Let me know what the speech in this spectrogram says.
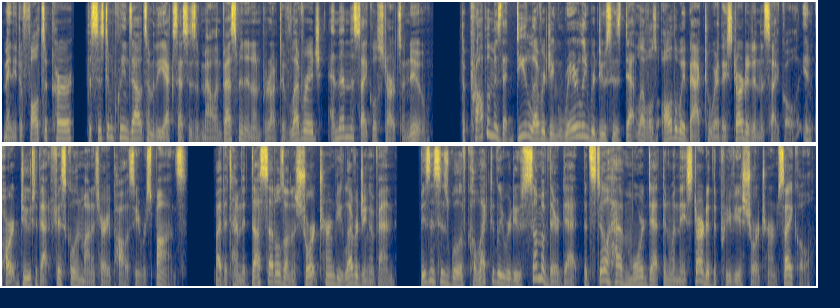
Many defaults occur, the system cleans out some of the excesses of malinvestment and unproductive leverage, and then the cycle starts anew. The problem is that deleveraging rarely reduces debt levels all the way back to where they started in the cycle, in part due to that fiscal and monetary policy response. By the time the dust settles on the short term deleveraging event, businesses will have collectively reduced some of their debt, but still have more debt than when they started the previous short term cycle.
